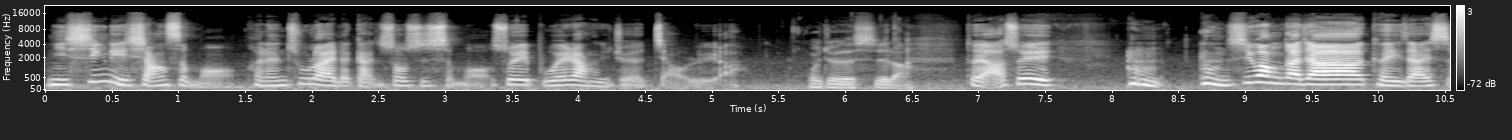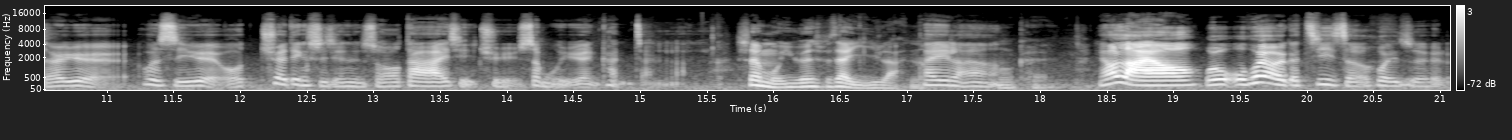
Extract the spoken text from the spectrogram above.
你心里想什么，可能出来的感受是什么，所以不会让你觉得焦虑啊。我觉得是啦。对啊，所以 希望大家可以在十二月或者十一月，我确定时间的时候，大家一起去圣母医院看展览。圣母医院是不是在宜兰呢？在宜兰啊。OK，你要来哦，我我会有一个记者会之类的。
